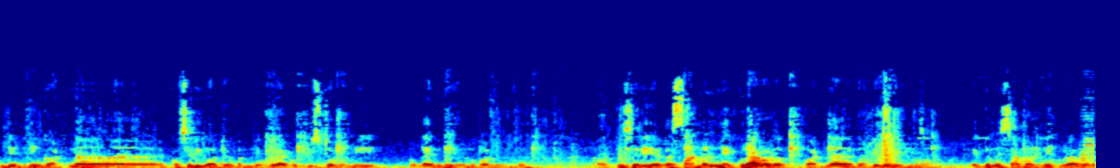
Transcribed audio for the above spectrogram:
कुनै पनि घटना कसरी घट्यो भन्ने कुराको पृष्ठभूमिलाई पनि हेर्नुपर्ने हुन्छ। त्यसरी हेर्दा सामान्य कुराबाट घटना घटेको देखिन्छ एकदमै सामान्य कुराबाट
